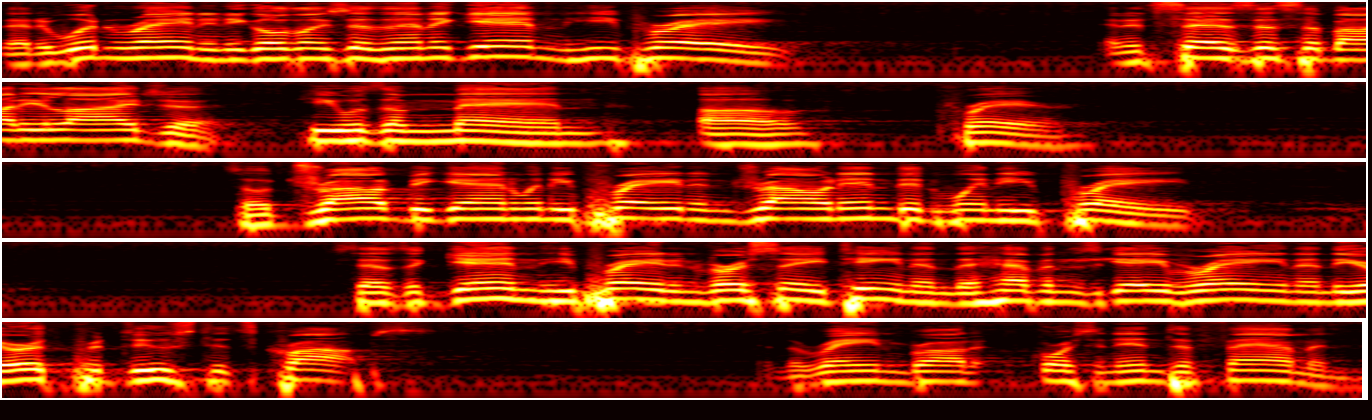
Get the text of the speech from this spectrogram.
that it wouldn't rain. And he goes on, and says, then again he prayed. And it says this about Elijah he was a man of prayer. So drought began when he prayed, and drought ended when he prayed. He says again, he prayed in verse 18, and the heavens gave rain, and the earth produced its crops. And the rain brought, of course, an end to famine.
